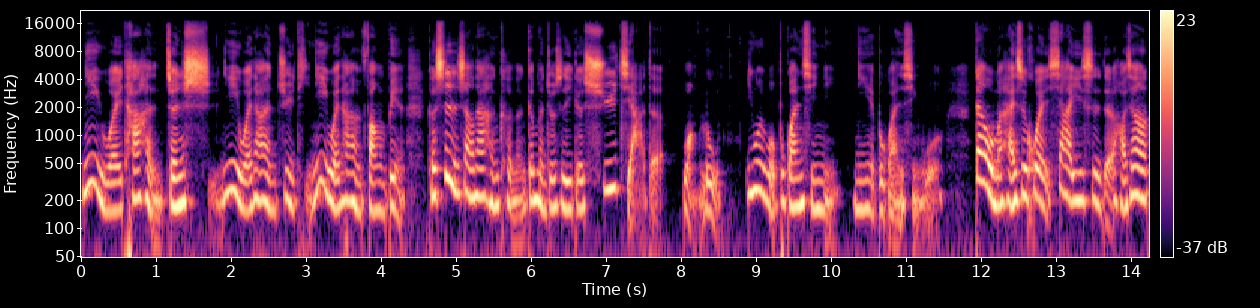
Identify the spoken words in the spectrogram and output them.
你以为它很真实，你以为它很具体，你以为它很方便，可事实上它很可能根本就是一个虚假的网络，因为我不关心你。你也不关心我，但我们还是会下意识的，好像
